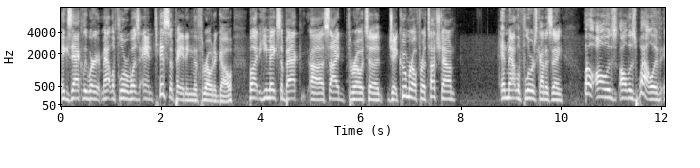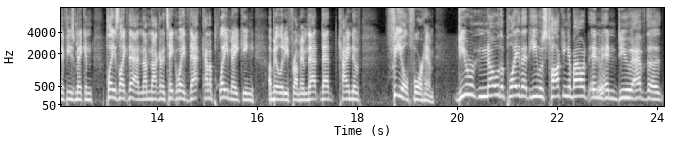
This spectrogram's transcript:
exactly where Matt LaFleur was anticipating the throw to go, but he makes a back uh, side throw to Jake Kumerow for a touchdown. And Matt LaFleur is kind of saying, well, all is all is well if, if he's making plays like that, and I'm not going to take away that kind of playmaking ability from him, that that kind of feel for him. Do you know the play that he was talking about, and and do you have the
